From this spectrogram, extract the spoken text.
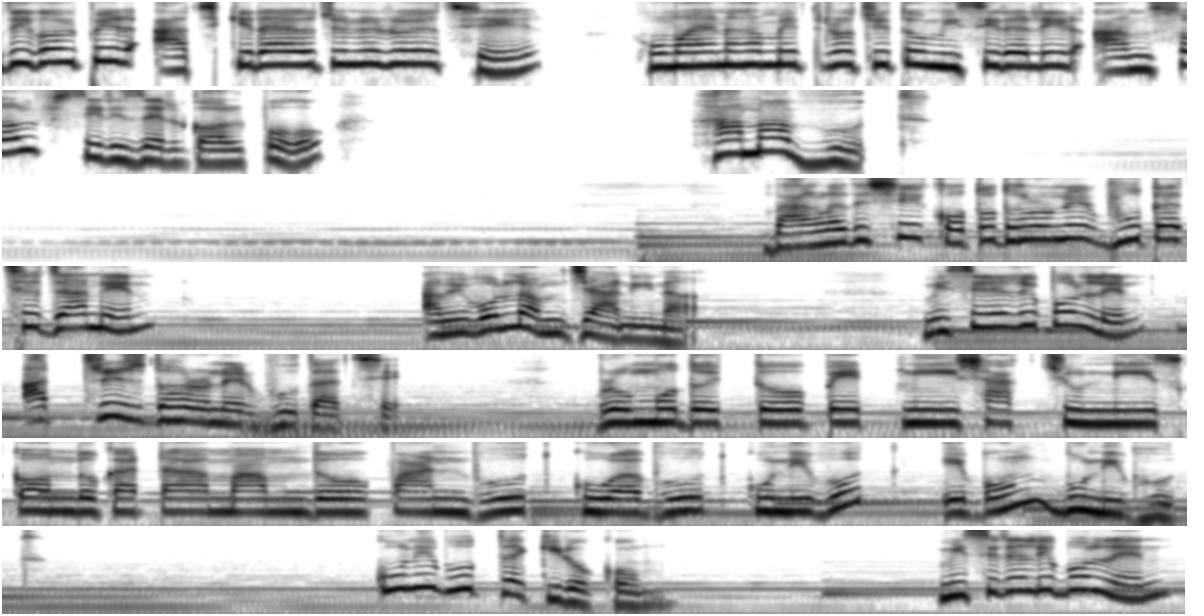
শ্রুতি গল্পের আজকের আয়োজনে রয়েছে হুমায়ুন আহমেদ রচিত মিসির আলীর আনসলভ সিরিজের গল্প, হামা ভূত। বাংলাদেশে কত ধরনের ভূত আছে জানেন? আমি বললাম, জানি না। মিসির আলী বললেন, আটত্রিশ ধরনের ভূত আছে। ব্রহ্মদৈত্য, পেটনি, শাকচুন্নি, স্কন্দকাটা, মামদ, পানভূত, কুয়াভূত, কুনিভূত এবং বুনিভূত। কুনিভূতটা কীরকম? মিসির আলী বললেন,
